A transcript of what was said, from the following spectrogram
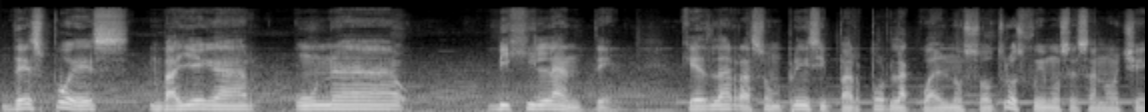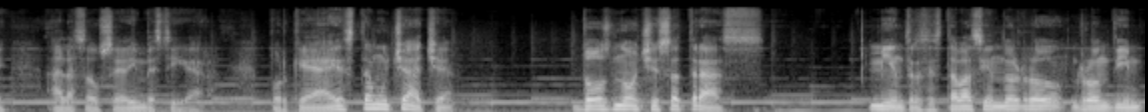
Después va a llegar una vigilante, que es la razón principal por la cual nosotros fuimos esa noche a la Sauceda a investigar. Porque a esta muchacha, dos noches atrás, mientras estaba haciendo el rondín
